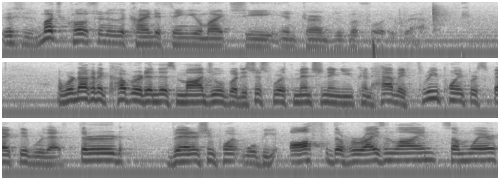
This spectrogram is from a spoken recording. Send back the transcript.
this is much closer to the kind of thing you might see in terms of a photograph. And we're not going to cover it in this module, but it's just worth mentioning you can have a three-point perspective where that third vanishing point will be off the horizon line somewhere.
